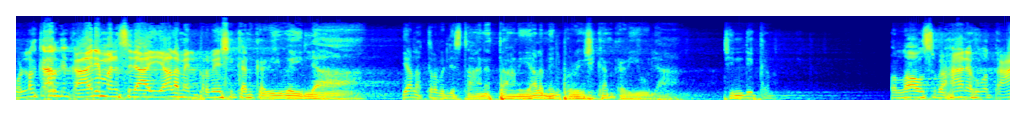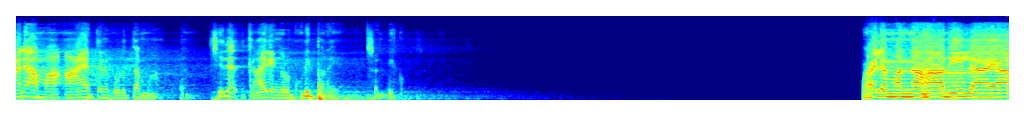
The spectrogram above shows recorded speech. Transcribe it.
കൊള്ളക്കാർക്ക് കാര്യം മനസ്സിലായി. ഇയാളെ മേൽ പ്രവേശിക്കാൻ കഴിയുകയില്ല. ഇയാൾ അത്ര വലിയ സ്ഥാനത്താണ് ഇയാളെ മേൽ പ്രവേശിക്കാൻ കഴിയൂല ചിന്തിക്കണം അള്ളാഹു സുബ്ഹാനഹു വ തആല ആ ആയത്തിന് കൊടുത്ത മാ- ചില കാര്യങ്ങൾ കൂടി പറയാം ശ്രദ്ധിക്കും واعلم أن هذه الآية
